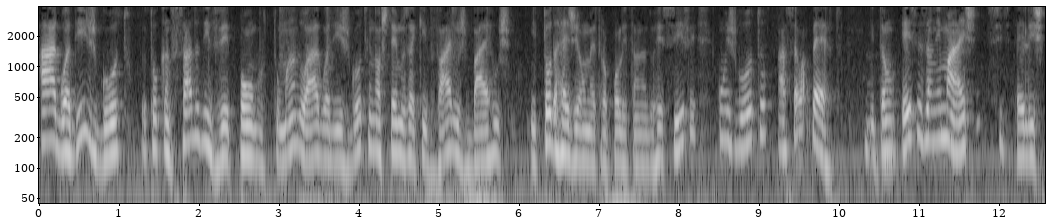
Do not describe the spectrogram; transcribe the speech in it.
água de esgoto. Eu estou cansado de ver pombo tomando água de esgoto, e nós temos aqui vários bairros em toda a região metropolitana do Recife com esgoto a céu aberto. Então, esses animais, se- eles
